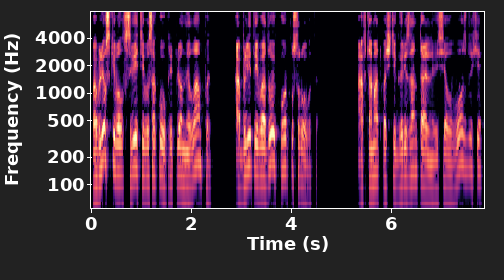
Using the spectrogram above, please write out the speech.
поблескивал в свете высоко укрепленной лампы, облитый водой корпус робота. Автомат почти горизонтально висел в воздухе,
